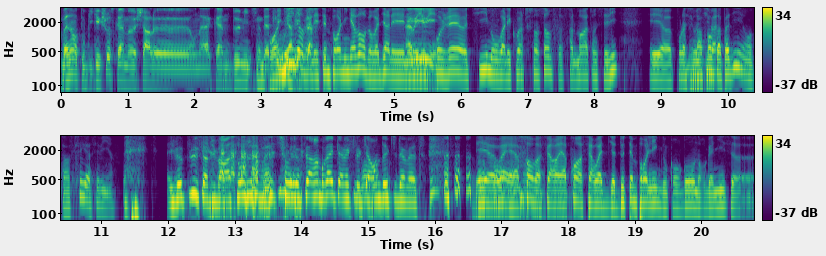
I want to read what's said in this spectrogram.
bah non, t'oublies quelque chose quand même, Charles. euh, on a quand même deux meetings d'athlètes Oui, non, mais là. les tempo running avant, mais on va dire les, Ah les- oui, les oui. projets team, on va les courir tous ensemble. Ça sera le marathon de Séville. Et euh, pour la Mais saison Vincent, estivale- t'as pas dit, hein, on t'a inscrit à Séville. Il veut plus faire du marathon, j'ai l'impression. Il veut faire un break avec le Non, 42 km. Et euh, Vincent, ouais, Vincent, après on va faire, et après on va faire, ouais, il y a deux tempo running, donc en gros on organise euh,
